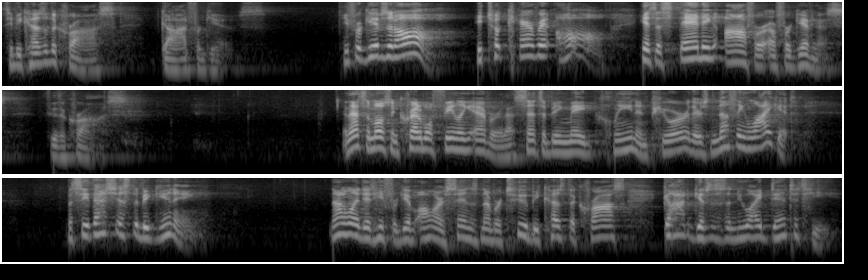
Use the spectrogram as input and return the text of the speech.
See, because of the cross, God forgives. He forgives it all. He took care of it all. He has a standing offer of forgiveness through the cross. And that's the most incredible feeling ever that sense of being made clean and pure. There's nothing like it. But see, that's just the beginning. Not only did he forgive all our sins, number two, because the cross, God gives us a new identity.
